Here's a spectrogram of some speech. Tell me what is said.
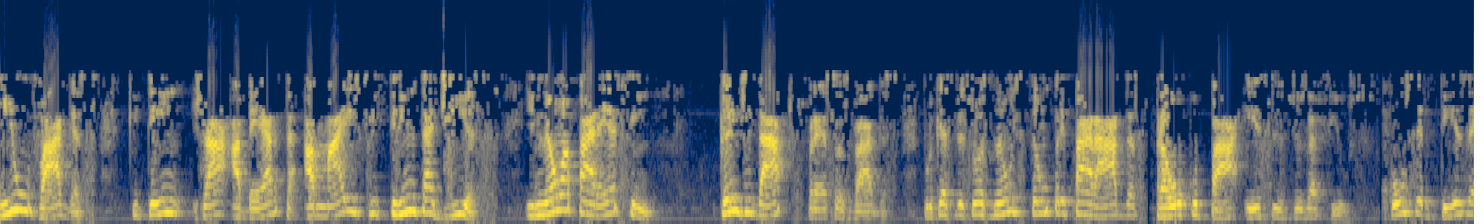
mil vagas que tem já aberta há mais de 30 dias e não aparecem candidatos para essas vagas, porque as pessoas não estão preparadas para ocupar esses desafios. Com certeza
